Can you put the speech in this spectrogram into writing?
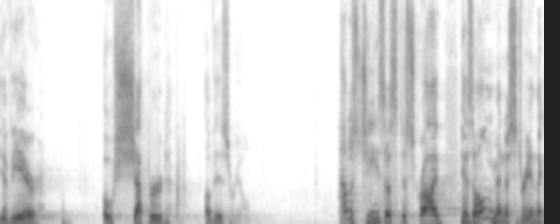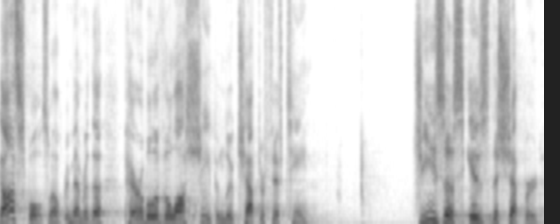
Give ear, O shepherd of Israel. How does Jesus describe his own ministry in the Gospels? Well, remember the parable of the lost sheep in Luke chapter 15. Jesus is the shepherd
